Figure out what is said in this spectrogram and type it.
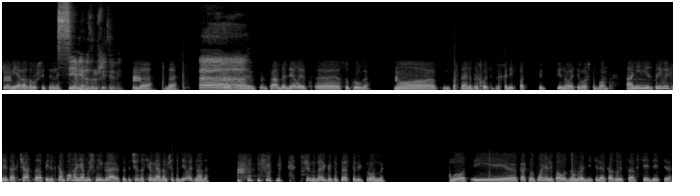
Семья разрушительный. Семьи разрушительный? Да, да. А, Э, Правда делает э, супруга, но постоянно приходится приходить, подпинывать его, чтобы он... Они не привыкли так часто, перед компом они обычно играют. Это что за херня, там что-то делать надо? Что-то дали какой-то тест электронный. Вот, и э, как мы поняли по отзывам родителей, оказывается, все дети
